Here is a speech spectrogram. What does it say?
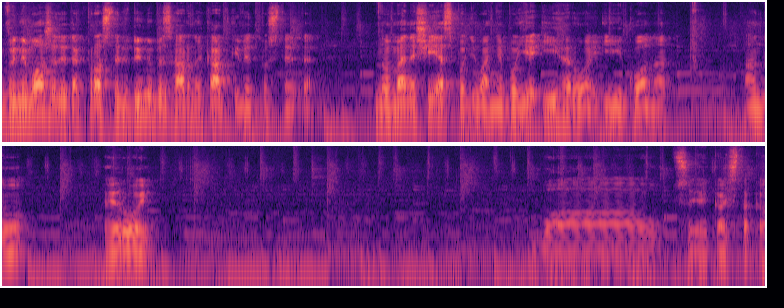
ви не можете так просто людину без гарної картки відпустити. Ну, в мене ще є сподівання, бо є і герой, і ікона. Ано. Герой. Вау, це якась така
